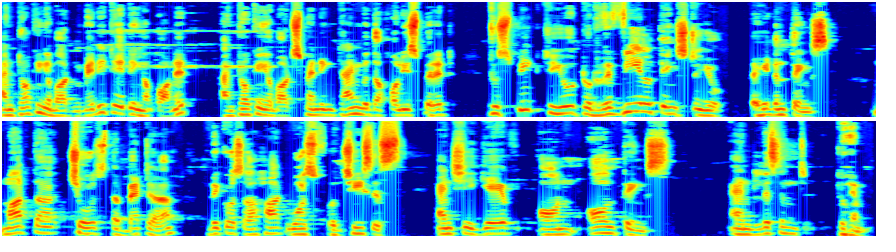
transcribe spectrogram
I'm talking about meditating upon it. I'm talking about spending time with the Holy Spirit to speak to you, to reveal things to you, the hidden things. Martha chose the better because her heart was for Jesus and she gave on all things and listened to him.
